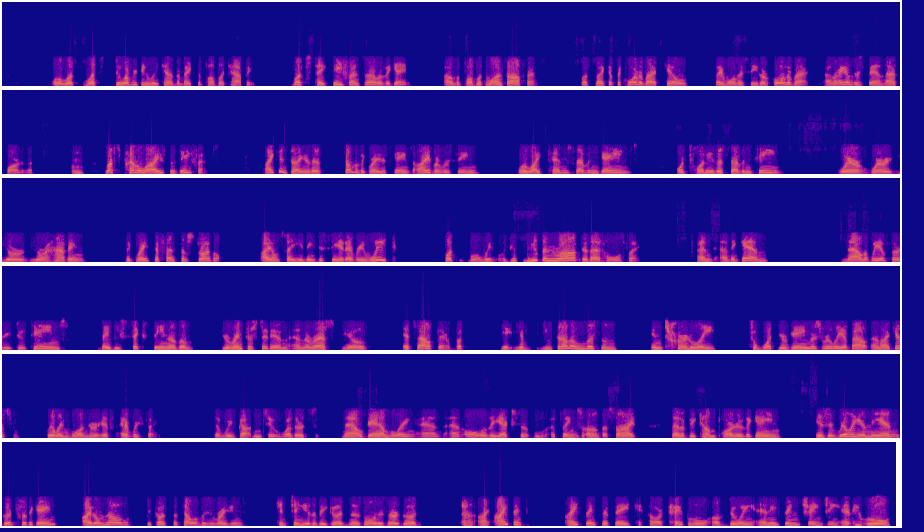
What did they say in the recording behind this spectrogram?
Well, let's let's do everything we can to make the public happy. Let's take defense out of the game. Uh, the public wants offense. Let's make it the quarterback kill. They want to see their quarterback, and I understand that part of it. Let's penalize the defense. I can tell you this: some of the greatest games I've ever seen were like 10-7 games or 20 to 17 where where you're you're having the great defensive struggle. I don't say you need to see it every week, but well, we you, you've been robbed of that whole thing. And and again, now that we have 32 teams, maybe 16 of them you're interested in, and the rest, you know, it's out there. But you, you you've got to listen internally to what your game is really about. And I just really wonder if everything that we've gotten to, whether it's now gambling and, and all of the extra things on the side that have become part of the game, is it really in the end good for the game? I don't know because the television ratings continue to be good, and as long as they're good, I, I think I think that they are capable of doing anything, changing any rule,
